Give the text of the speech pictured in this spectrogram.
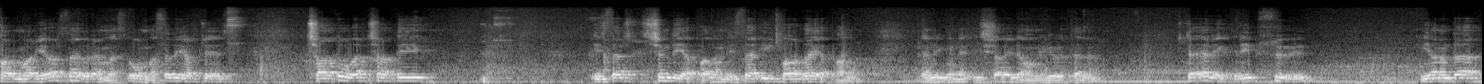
karmar yağarsa öremez. Olmasa da yapacağız. Çatı var. Çatıyı ister şimdi yapalım, ister ilkbaharda yapalım. Yani yine işareyle onu yürütelim. İşte elektrik, suyu, yanında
